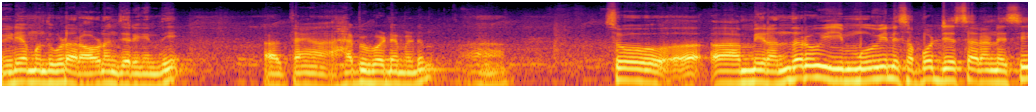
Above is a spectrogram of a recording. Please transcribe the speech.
మీడియా ముందు కూడా రావడం జరిగింది. హ్యాపీ బర్త్డే మేడం. సో మీరందరూ ఈ మూవీని సపోర్ట్ చేస్తారనేసి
